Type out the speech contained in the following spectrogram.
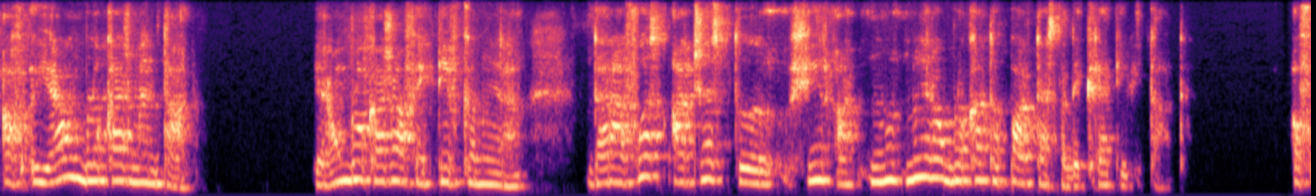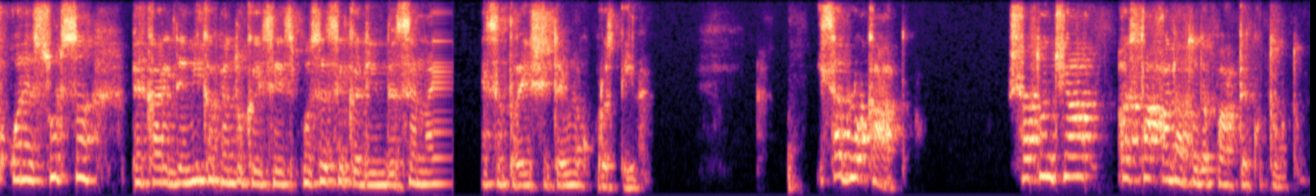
a, era un blocaj mental. Era un blocaj afectiv că nu era. Dar a fost acest uh, fir, nu, nu era blocată partea asta de creativitate. A fost o resursă pe care de mică, pentru că îi se spusese că din desen ai să trăiești și termină cu prostire. I s-a blocat. Și atunci asta a dat-o departe cu totul.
